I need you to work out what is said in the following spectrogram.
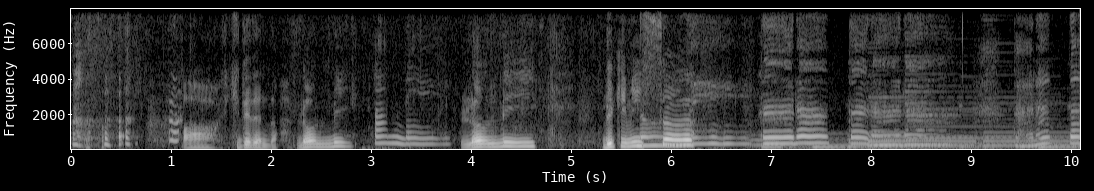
아 기대된다. 론리. 론리. 론리. 느낌 있어. 따라 따라라, 따라 따라라라라,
